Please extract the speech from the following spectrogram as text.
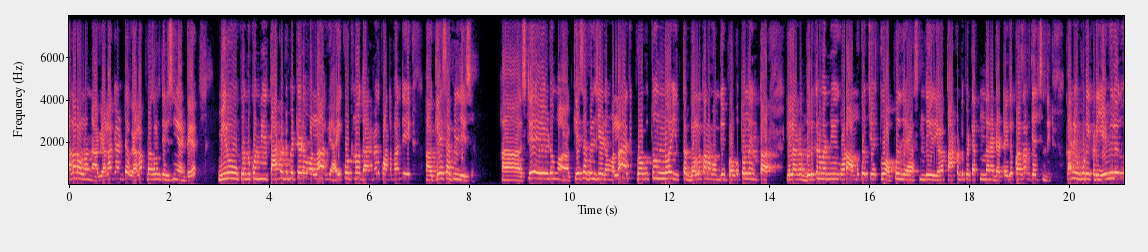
ఆధారాలు ఉన్నాయి. అవి ఎలాగంటే అవి ఎలా ప్రజలకు తెలిసినాయి అంటే మీరు కొన్ని కొన్ని తాకట్టు పెట్టడం వల్ల అవి హైకోర్టులో దాని మీద కొంతమంది ఆ, కేసు అప్పీల్ చేశారు. స్టే చేయడం ఆ, కేసు అప్పీల్ చేయడం వల్ల అది ప్రభుత్వంలో ఇంత దొల్లతనం ఉంది ప్రభుత్వంలో ఇంత ఇలాగ దొరికినవన్నీ కూడా అమ్ముకొచ్చేస్తూ అప్పులు చేస్తుంది ఇలా తాకట్టు పెట్టేస్తుంది అనేటట్టు అయితే ప్రజలకు తెలిసింది. కానీ ఇప్పుడు ఇక్కడ ఏమీ లేదు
